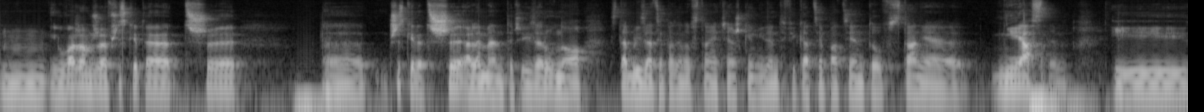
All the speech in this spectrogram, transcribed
mm, I uważam, że wszystkie te trzy e, wszystkie te trzy elementy, czyli zarówno stabilizacja pacjentów w stanie ciężkim, identyfikacja pacjentów w stanie niejasnym i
